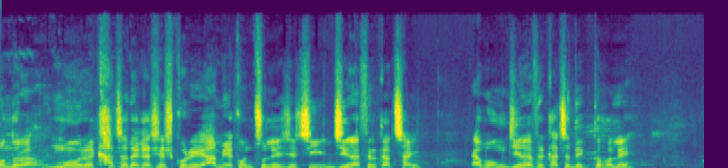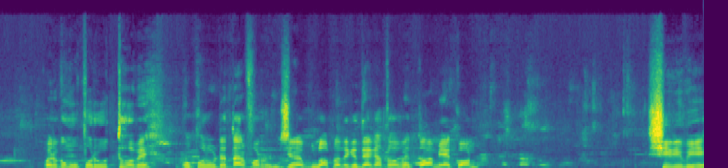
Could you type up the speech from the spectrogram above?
বন্ধুরা, ময়ূরের খাঁচা দেখা শেষ করে আমি এখন চলে এসেছি জিরাফের কাছায় এবং জিরাফের কাছা দেখতে হলে ওরকম উপরে উঠতে হবে। উপরে উঠে তারপর জিরাফগুলো আপনাদেরকে দেখাতে হবে। তো আমি এখন সিঁড়ি বেয়ে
